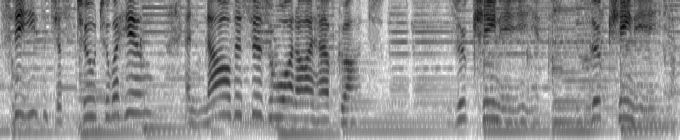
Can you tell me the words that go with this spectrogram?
and seeds, just two to a hill. And now this is what I have got zucchini, zucchini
